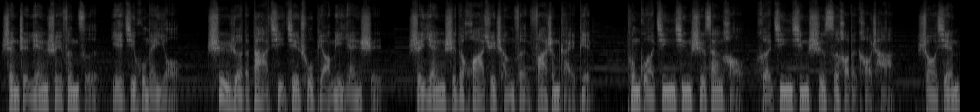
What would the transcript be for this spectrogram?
甚至连水分子也几乎没有。炽热的大气接触表面岩石，使岩石的化学成分发生改变。通过金星十三号和金星十四号的考察，首先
